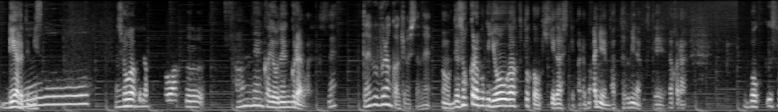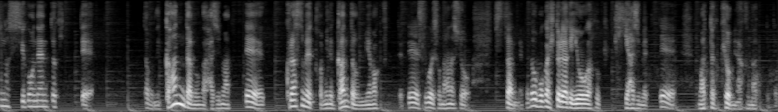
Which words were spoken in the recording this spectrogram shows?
リアルで見せおー小学だ、小学3年か4年ぐらいまでですね。だいぶブランク空きましたね。うん、で、そこから僕洋楽とかを聞き出してからアニメ全く見なくて、だから僕その4、5年の時って、多分ね、ガンダムが始まって、クラスメートがみんなガンダム見まくってて、すごいその話をしてたんだけど、僕は一人だけ洋楽聴き始めて、全く興味なくなってて。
